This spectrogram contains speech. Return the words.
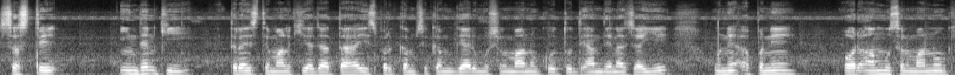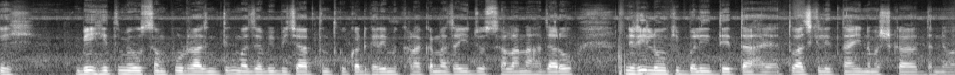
सस्ते ईंधन की तरह इस्तेमाल किया जाता है। इस पर कम से कम गैर मुसलमानों को तो ध्यान देना चाहिए। उन्हें अपने और आम मुसलमानों के भी हित में उस संपूर्ण राजनीतिक मजहबी विचार तंत्र को कटघरे में खड़ा करना चाहिए, जो सालाना हज़ारों निरीह लोगों की बलि देता है। तो आज के लिए इतना ही। नमस्कार, धन्यवाद।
